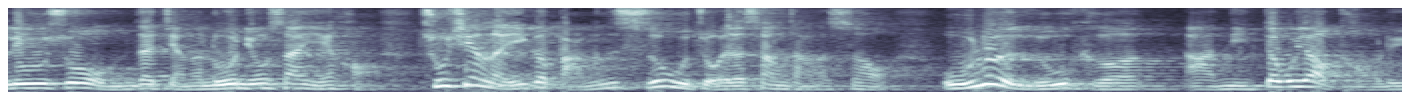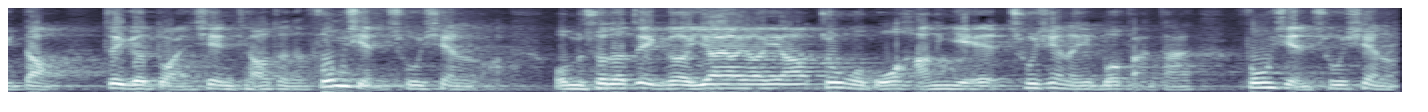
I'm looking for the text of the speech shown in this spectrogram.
例如说我们在讲的罗牛山也好，出现了一个百分之十五左右的上涨的时候，无论如何啊，你都要考虑到这个短线调整的风险出现了。我们说的这个幺幺幺幺，中国国航也出现了一波反弹，风险出现了，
